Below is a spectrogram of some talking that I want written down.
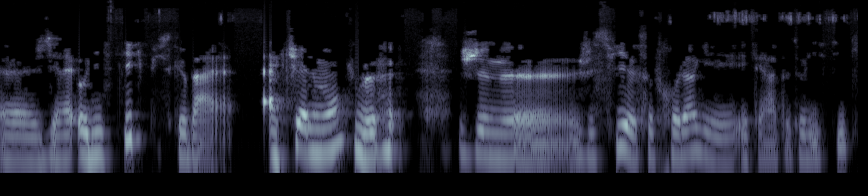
je dirais holistiques, puisque bah, actuellement, je, me, je, me, je suis sophrologue et, thérapeute holistique.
